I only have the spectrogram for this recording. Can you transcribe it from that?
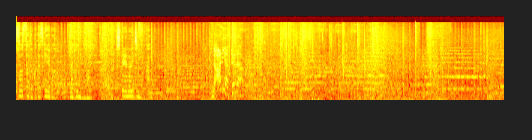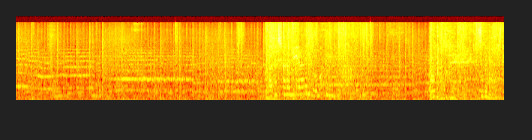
さっさと片付ければ楽に終わる指定の位置に向かう何やってんだ私から逃げられると思っているの？ターゲット確認すぐに戻して？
